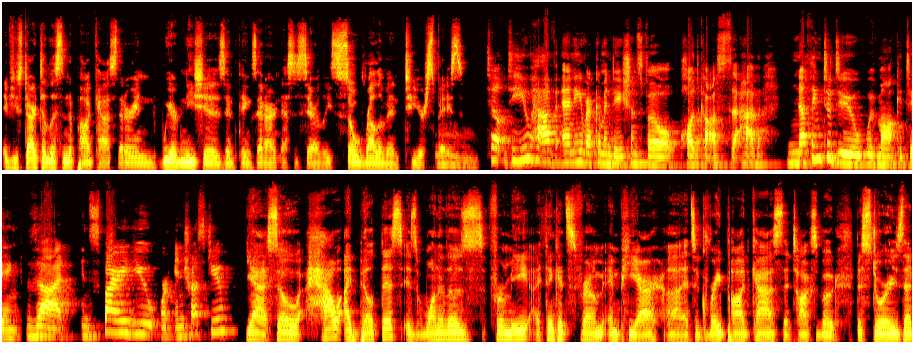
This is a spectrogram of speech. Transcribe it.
if you start to listen to podcasts that are in weird niches and things that aren't necessarily so relevant to your space. Mm. Do you have any recommendations for podcasts that have nothing to do with marketing that inspire you or interest you? Yeah. So, how I built this is one of those for me. I think it's from NPR. Uh, it's a great podcast that talks about the stories that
